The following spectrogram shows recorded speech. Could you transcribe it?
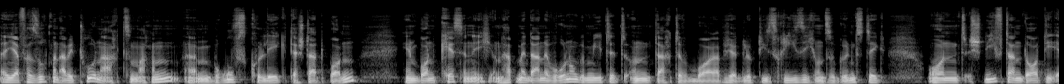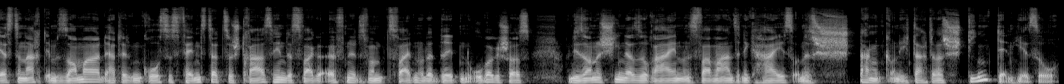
äh, ja versucht, mein Abitur nachzumachen, ähm, Berufskolleg der Stadt Bonn, in Bonn-Kessenich und habe mir da eine Wohnung gemietet und dachte, boah, da habe ich ja Glück, die ist riesig und so günstig. Und schlief dann dort die erste Nacht im Sommer. Der hatte ein großes Fenster zur Straße hin, das war geöffnet, das war im zweiten oder dritten Obergeschoss. Und die Sonne schien da so rein und es war wahnsinnig heiß und es stank. Und ich dachte, was stinkt denn hier so?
